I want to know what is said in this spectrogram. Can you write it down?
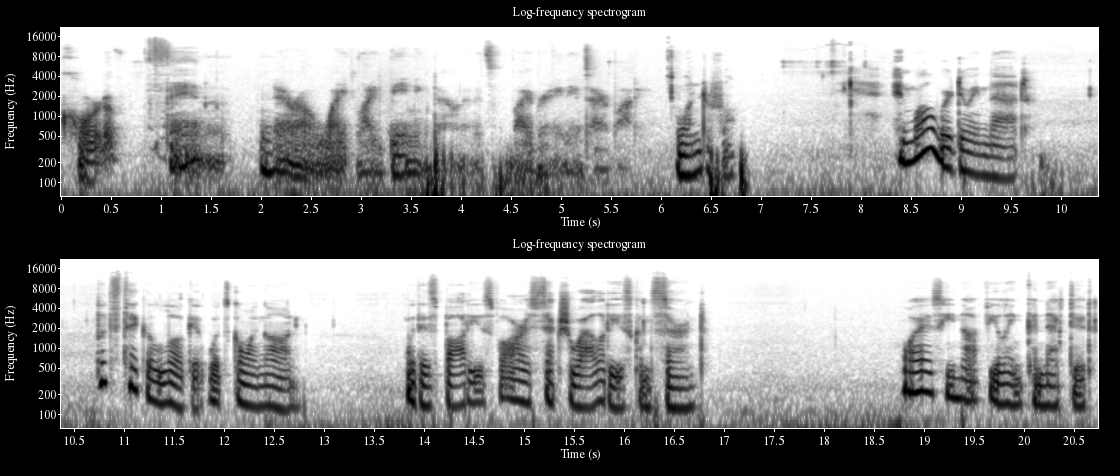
cord of thin, narrow white light beaming down, and it's vibrating the entire body. Wonderful. And while we're doing that, let's take a look at what's going on with his body as far as sexuality is concerned. Why is he not feeling connected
